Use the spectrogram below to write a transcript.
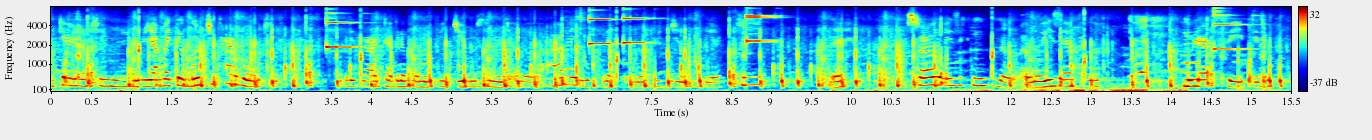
Aqui eu já, achei, já vai ter um monte de carvão aqui. O Edgar tá gravando um videozinho lá, eu gravando um videozinho aqui, né? Só a Luísa que não, a Luísa é aquela mulher feia, entendeu?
